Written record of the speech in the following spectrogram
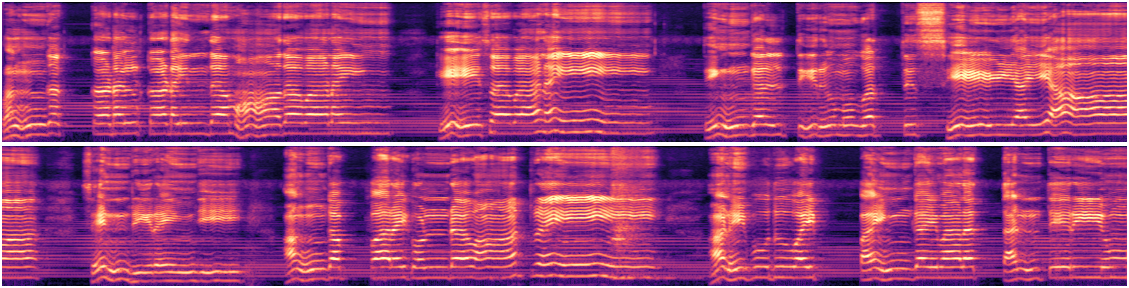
வங்கக்கடல் கடைந்த மாதவனை கேசவனை திங்கள் திருமுகத்து சேழையா சென்றிறைஞ்சி அங்கப்பறை கொண்ட வாற்றை அணிபுதுவை பைங்கை மலத்தன் தெரியும்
